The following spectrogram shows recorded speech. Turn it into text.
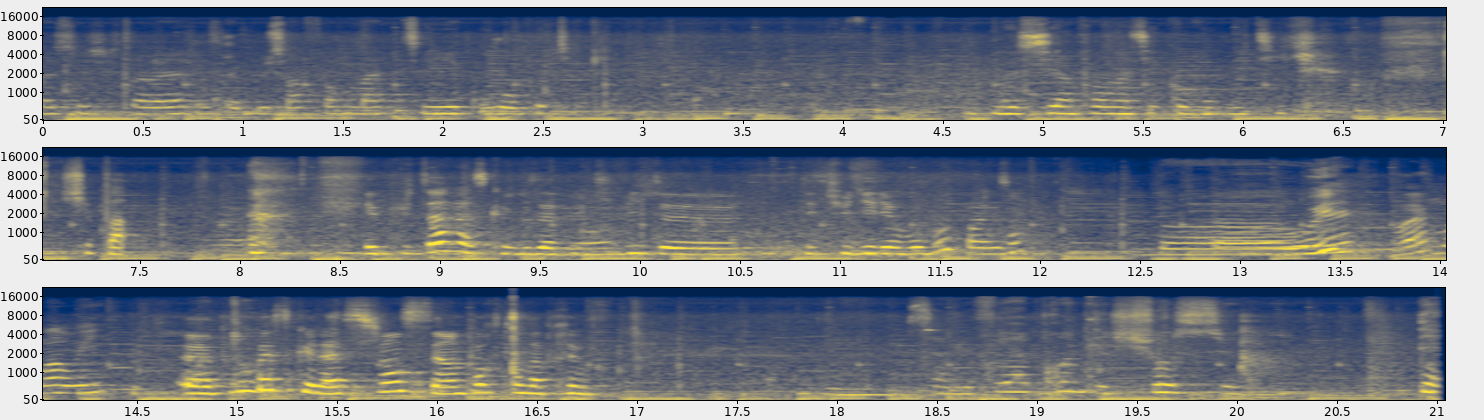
Bah, si je travaille, ça serait plus informatique ou robotique. Moi aussi informatique ou robotique. Je sais pas. Et plus tard, est-ce que vous avez envie d'étudier les robots par exemple? Bah oui. Moi, oui. Euh, Pourquoi est-ce que la science, c'est important d'après vous? Ça nous fait apprendre des choses sur Terre.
